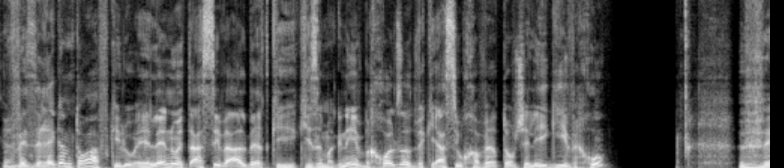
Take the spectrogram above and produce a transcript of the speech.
כן. וזה רגע מטורף, כאילו העלינו את אסי ואלברט כי, כי זה מגניב בכל זאת, וכי אסי הוא חבר טוב של איגי וכו'. ו...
